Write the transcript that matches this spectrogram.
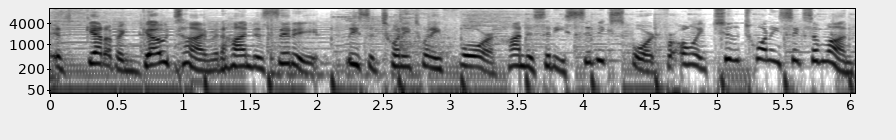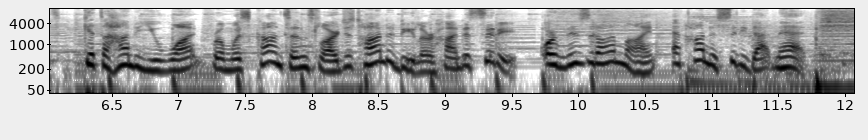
It's get up and go time at Honda City. Lease a 2024 Honda City Civic Sport for only $226 a month. Get the Honda you want from Wisconsin's largest Honda dealer, Honda City, or visit online at hondacity.net.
